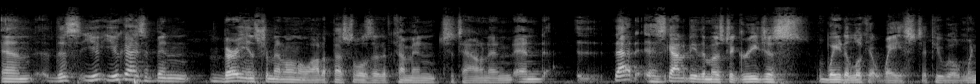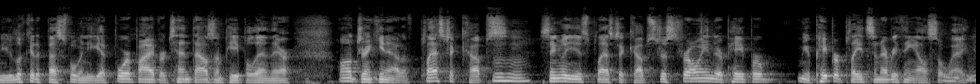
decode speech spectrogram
And this, you, you guys have been very instrumental in a lot of festivals that have come into town, and and that has got to be the most egregious way to look at waste, if you will. When you look at a festival, when you get four or five or ten thousand people in there, all drinking out of plastic cups, mm-hmm. single-use plastic cups, just throwing their paper, you know, paper plates and everything else away. Mm-hmm.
